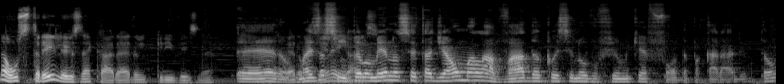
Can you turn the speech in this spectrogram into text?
Não, os trailers, né, cara, eram incríveis, né? Eram, Eram mas assim, legais, pelo cara. menos você tá de alma lavada com esse novo filme que é foda pra caralho. Então,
